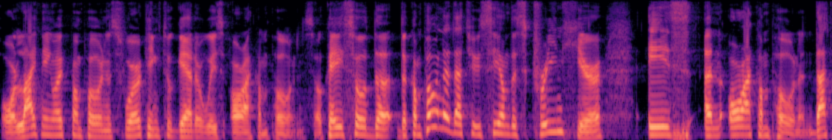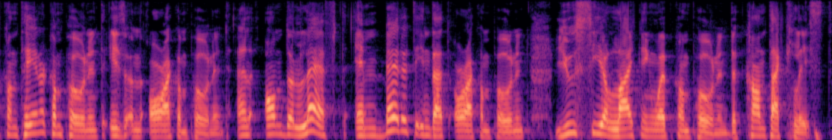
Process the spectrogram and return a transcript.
or Lightning Web Components working together with Aura components. Okay, so the, the component that you see on the screen here is an Aura component. That container component is an Aura component. And on the left, embedded in that Aura component, you see a Lightning Web component, the contact list.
